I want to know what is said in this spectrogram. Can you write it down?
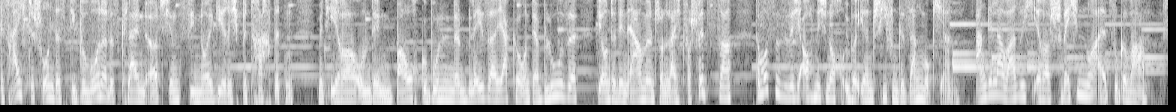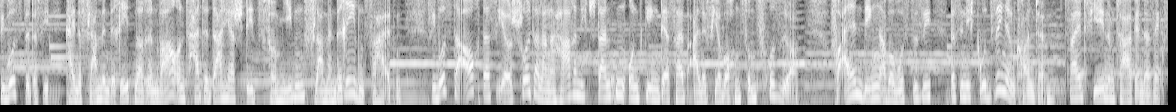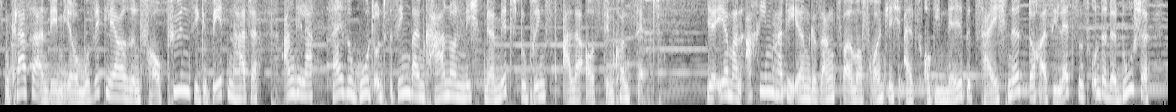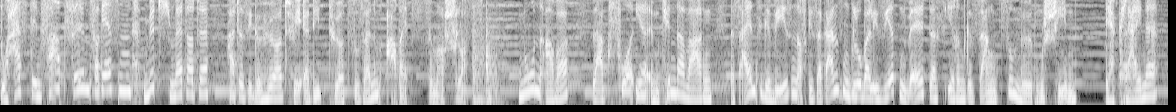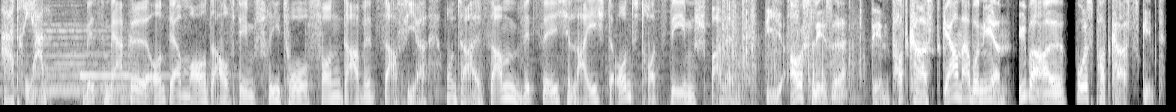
Es reichte schon, dass die Bewohner des kleinen Örtchens sie neugierig betrachteten, mit ihrer um den Bauch gebundenen Blazerjacke und der Bluse, die unter den Ärmeln schon leicht verschwitzt war. Da mussten sie sich auch nicht noch über ihren schiefen Gesang mokieren. Angela war sich ihrer Schwächen nur allzu gewahr. Sie wusste, dass sie keine flammende Rednerin war und hatte daher stets vermieden, flammende Reden zu halten. Sie wusste auch, dass ihr schulterlange Haare nicht standen und ging deshalb alle vier Wochen zum Friseur. Vor allen Dingen aber wusste sie, dass sie nicht gut singen konnte. Seit jenem Tag in der sechsten Klasse, an dem ihre Musiklehrerin Frau Pühn sie gebeten hatte, Angela, sei so gut und sing beim Kanon nicht mehr mit, du bringst alle aus dem Konzept. Ihr Ehemann Achim hatte ihren Gesang zwar immer freundlich als originell bezeichnet, doch als sie letztens unter der Dusche Du hast den Farbfilm vergessen mitschmetterte, hatte sie gehört, wie er die Tür zu seinem Arbeitszimmer schloss. Nun aber lag vor ihr im Kinderwagen das einzige Wesen auf dieser ganzen globalisierten Welt, das ihren Gesang zu mögen schien. Der kleine Adrian. Miss Merkel und der Mord auf dem Friedhof von David Safir. Unterhaltsam, witzig, leicht und trotzdem spannend. Die Auslese. Den Podcast gern abonnieren. Überall, wo es Podcasts gibt.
